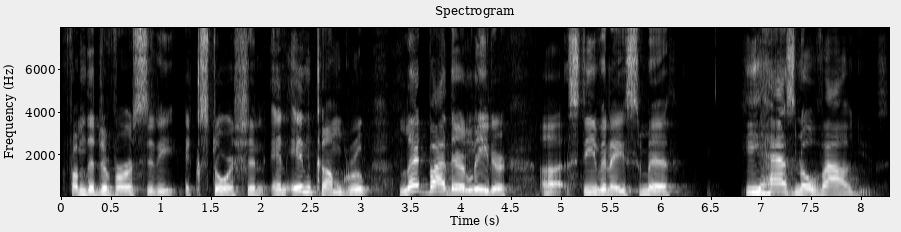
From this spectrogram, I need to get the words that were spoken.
from the diversity, extortion, and income group led by their leader, uh, Stephen A. Smith. He has no values.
